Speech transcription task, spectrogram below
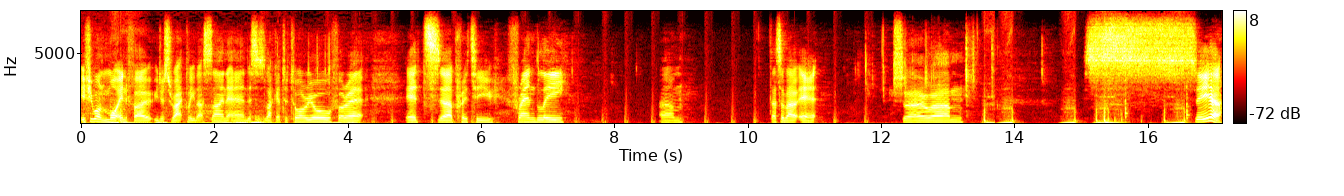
if you want more info, you just right click that sign, and this is like a tutorial for it. It's uh, pretty friendly. Um, that's about it. So, um, see ya.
